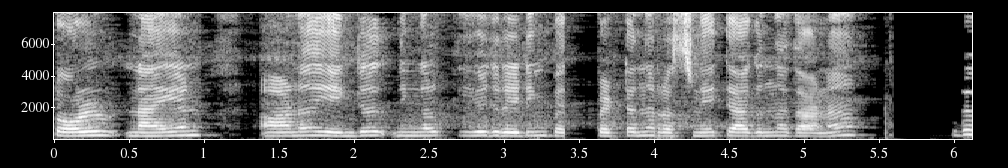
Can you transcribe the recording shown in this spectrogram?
twelve nine ആണ് എങ്കിൽ നിങ്ങൾക്ക് ഈ ഒരു റീഡിംഗ് പെട്ടെന്ന് റെസനേറ്റ് ആകുന്നതാണ്. ഇത്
